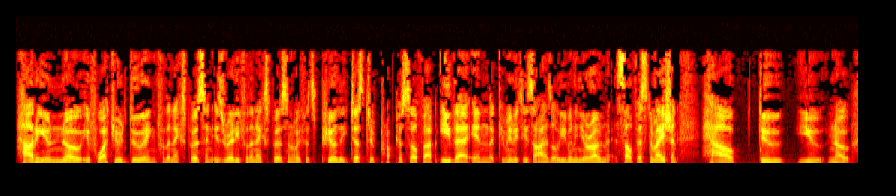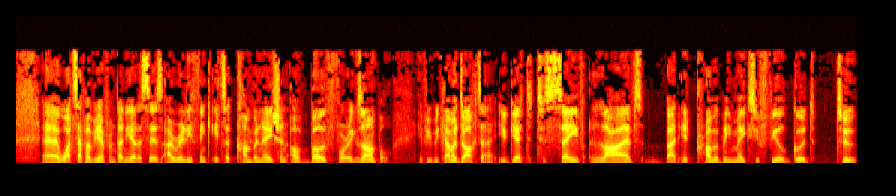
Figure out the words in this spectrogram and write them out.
How do you know if what you're doing for the next person is really for the next person or if it's purely just to prop yourself up either in the community's eyes or even in your own self-estimation? How do you know? Uh, WhatsApp over here from Daniela says, I really think it's a combination of both. For example, if you become a doctor, you get to save lives, but it probably makes you feel good too.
